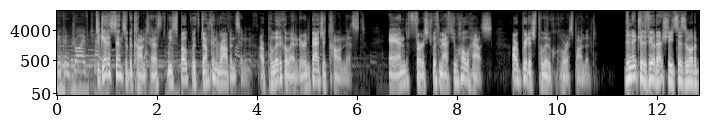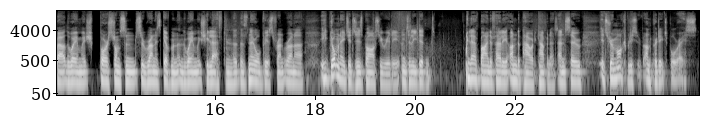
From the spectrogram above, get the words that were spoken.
who can drive change. To get a sense of the contest, we spoke with Duncan Robinson, our political editor and Bagehot columnist, and first with Matthew Holehouse, our British political correspondent. The nature of the field actually says a lot about the way in which Boris Johnson sort of ran his government and the way in which he left, and that there's no obvious front runner. He dominated his party really until he didn't. He left behind a fairly underpowered cabinet, and so it's a remarkably sort of unpredictable race.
